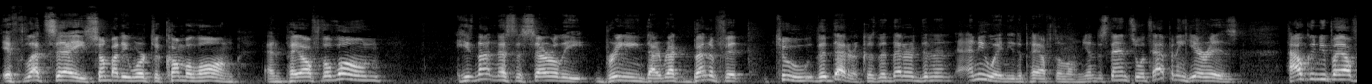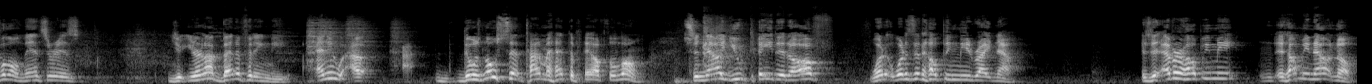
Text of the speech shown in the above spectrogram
if let's say somebody were to come along and pay off the loan, he's not necessarily bringing direct benefit to the debtor because the debtor didn't anyway need to pay off the loan. You understand? So what's happening here is, how can you pay off a loan? The answer is, you're not benefiting me. Anyway, uh, uh, there was no set time I had to pay off the loan. So now you paid it off. What, what is it helping me right now? Is it ever helping me? It help me now? No.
